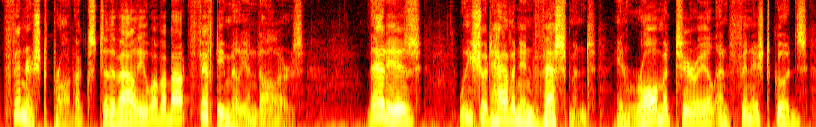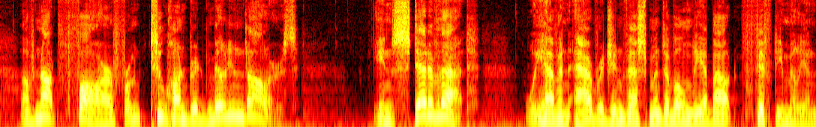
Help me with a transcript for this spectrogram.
finished products to the value of about $50 million. That is, we should have an investment in raw material and finished goods of not far from $200 million. Instead of that, we have an average investment of only about $50 million.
